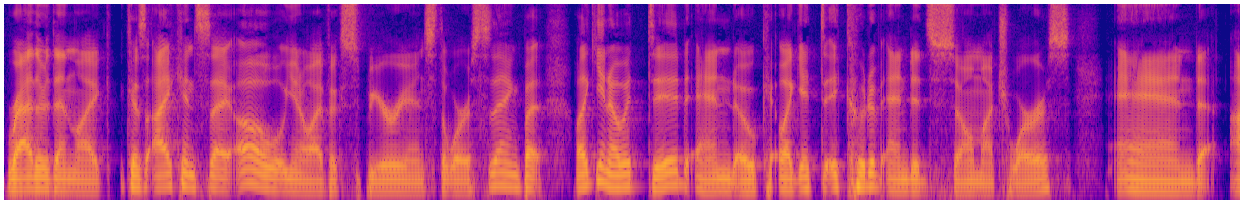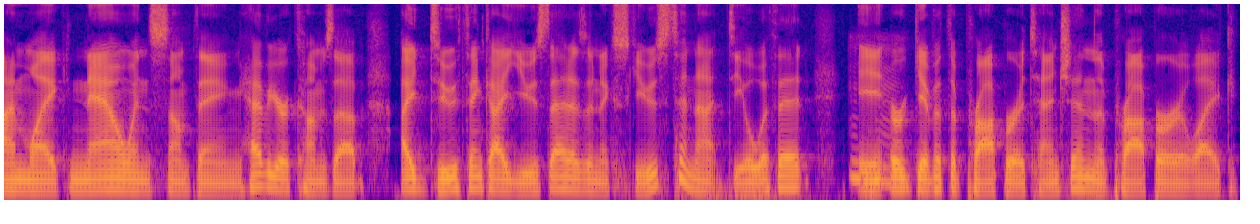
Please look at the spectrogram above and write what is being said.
rather than like, because I can say, oh, you know, I've experienced the worst thing, but like, you know, it did end okay. Like, it, it could have ended so much worse. And I'm like, now when something heavier comes up, I do think I use that as an excuse to not deal with it it- or give it the proper attention, the proper like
